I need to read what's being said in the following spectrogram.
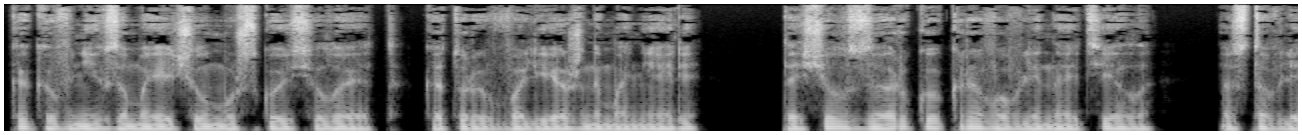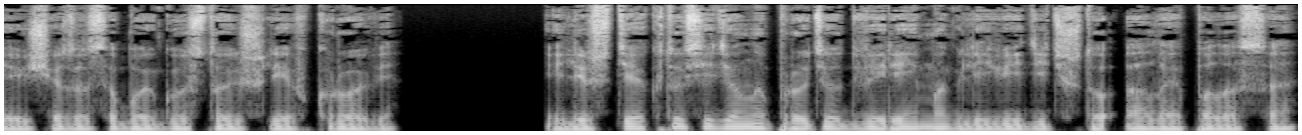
как в них замаячил мужской силуэт, который в вальяжной манере тащил за руку кровавленное тело, оставляющее за собой густой шлейф крови. И лишь те, кто сидел напротив дверей, могли видеть, что алая полоса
